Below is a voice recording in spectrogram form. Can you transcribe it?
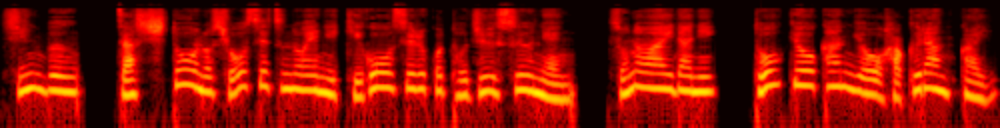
新聞、雑誌等の小説の絵に記号すること十数年、その間に、東京官業博覧会、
